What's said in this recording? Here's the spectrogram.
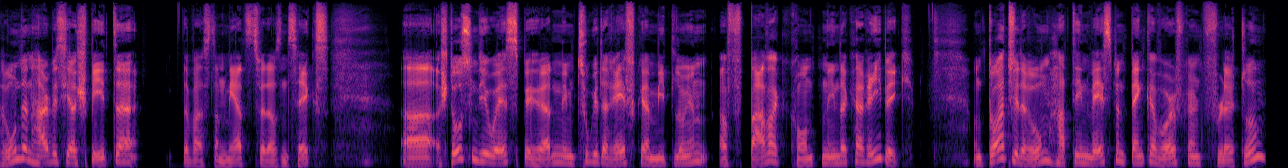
rund ein halbes Jahr später, da war es dann März 2006, äh, stoßen die US-Behörden im Zuge der REFCA-Ermittlungen auf BAWAG-Konten in der Karibik. Und dort wiederum hatte Investmentbanker Wolfgang Flöttl,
